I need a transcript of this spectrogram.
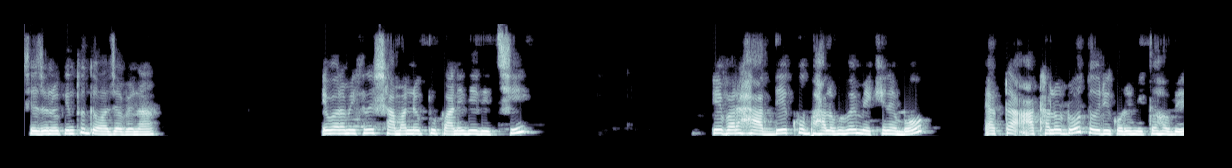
সেজন্য কিন্তু দেওয়া যাবে না। এবার আমি এখানে সামান্য একটু পানি দিয়ে দিচ্ছি। এবার হাত দিয়ে খুব ভালোভাবে মেখে নেব। একটা আঠালো ডো তৈরি করে নিতে হবে।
